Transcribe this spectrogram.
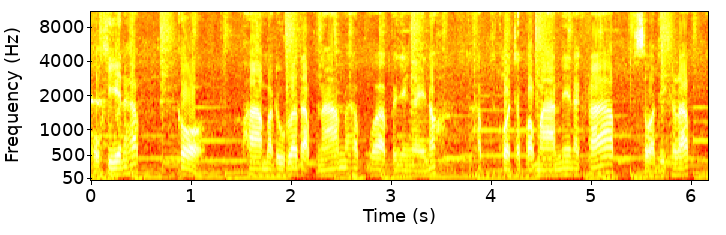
โอเคนะครับ ก็พามาดูระดับน้ำนะครับว่าเป็นยังไงเนาะครับก็จะประมาณนี้นะครับ สวัสดีครับ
